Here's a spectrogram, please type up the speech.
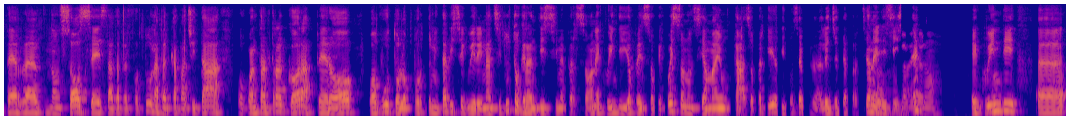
per, non so se è stata per fortuna, per capacità o quant'altro ancora, però ho avuto l'opportunità di seguire innanzitutto grandissime persone, quindi io penso che questo non sia mai un caso, perché io dico sempre la legge di attrazione esiste no. e quindi eh,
